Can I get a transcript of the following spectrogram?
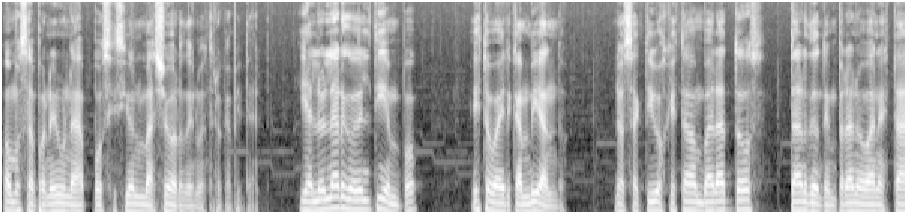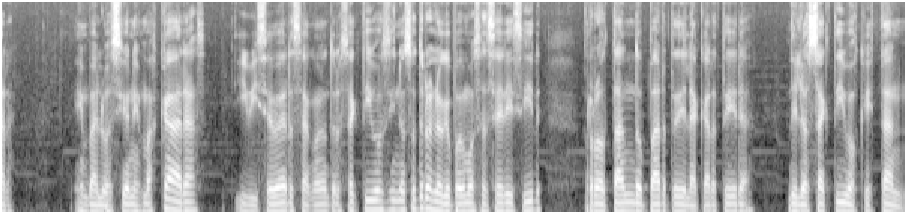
vamos a poner una posición mayor de nuestro capital. Y a lo largo del tiempo, esto va a ir cambiando. Los activos que estaban baratos, tarde o temprano van a estar en valuaciones más caras y viceversa con otros activos y nosotros lo que podemos hacer es ir rotando parte de la cartera de los activos que están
